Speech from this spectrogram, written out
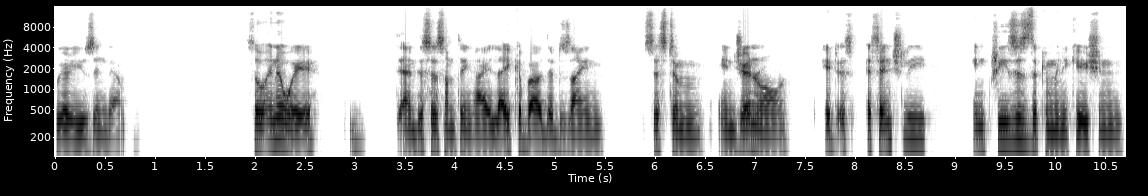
we're using them. So in a way, and this is something I like about the design system in general, it is essentially increases the communication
